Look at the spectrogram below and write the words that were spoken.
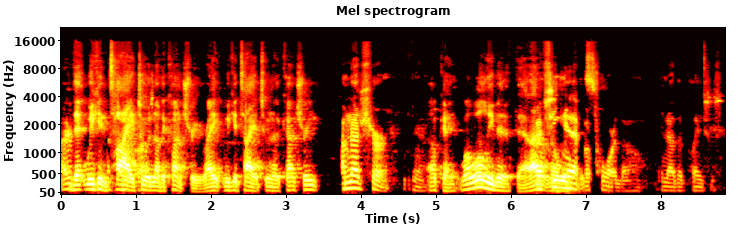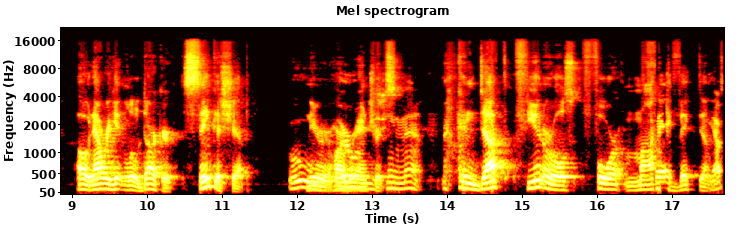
I've- that we can tie to another country, right? We could tie it to another country. I'm not sure. Yeah. Okay, well, we'll leave it at that. I I've don't seen that before though in other places. Oh, now we're getting a little darker. Sink a ship. Ooh, Near harbor entrance. Seen that? Conduct funerals for mock Vic- victims. Yep.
